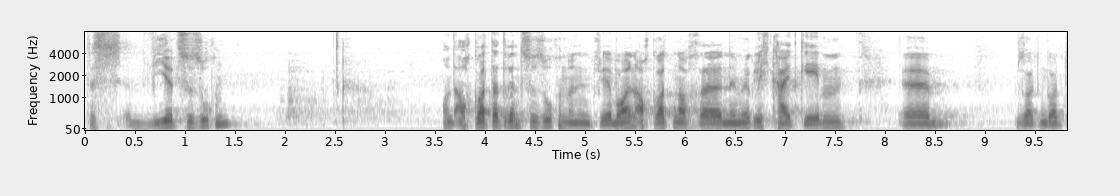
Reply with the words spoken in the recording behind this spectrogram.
das Wir zu suchen und auch Gott da drin zu suchen. Und wir wollen auch Gott noch äh, eine Möglichkeit geben. Wir sollten Gott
